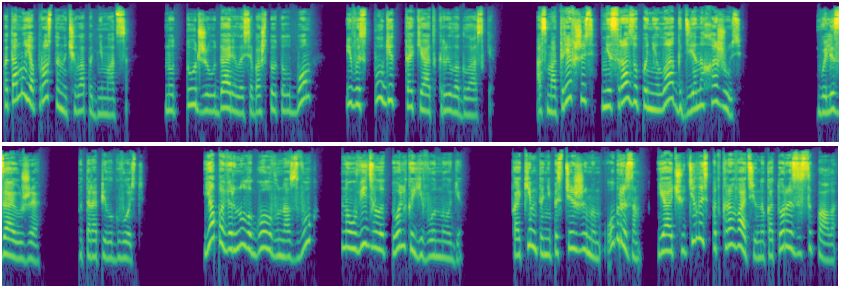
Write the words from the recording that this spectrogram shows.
Потому я просто начала подниматься. Но тут же ударилась обо что-то лбом и в испуге таки открыла глазки. Осмотревшись, не сразу поняла, где нахожусь. «Вылезай уже», — поторопил гвоздь. Я повернула голову на звук, но увидела только его ноги. Каким-то непостижимым образом я очутилась под кроватью, на которой засыпала.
